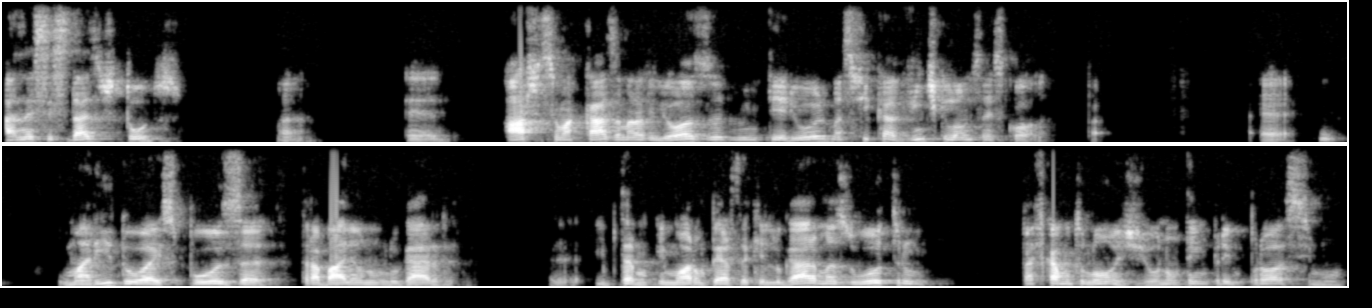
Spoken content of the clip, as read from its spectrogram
as necessidades de todos. Né? É, Acha-se uma casa maravilhosa no interior, mas fica a 20 quilômetros da escola. É, o, o, marido ou a esposa trabalham num lugar é, e, e moram perto daquele lugar, mas o outro vai ficar muito longe ou não tem emprego próximo.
